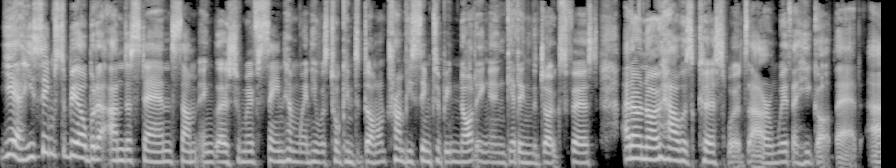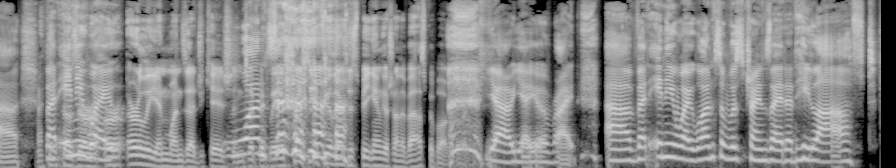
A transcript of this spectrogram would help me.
Yeah, he seems to be able to understand some English, and we've seen him when he was talking to Donald Trump. He seemed to be nodding and getting the jokes first. I don't know how his curse words are and whether he got that. Uh, but anyway, early in one's education, once, typically, especially if you learn to speak English on the basketball court. Yeah, yeah, you're right. Uh, but anyway, once it was translated, he laughed,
